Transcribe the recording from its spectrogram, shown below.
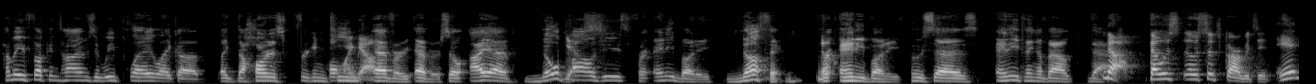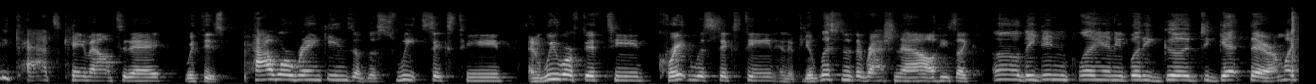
how many fucking times did we play like a like the hardest freaking Oh team ever, ever? So I have no Yes. apologies for anybody, nothing No. for anybody who says anything about that. No, that was that was such garbage. And Andy Katz came out today with his power rankings of the Sweet 16, and we were 15. Creighton was 16. And if you listen to the rationale, he's like, "Oh, they didn't play anybody good to get there." I'm like,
